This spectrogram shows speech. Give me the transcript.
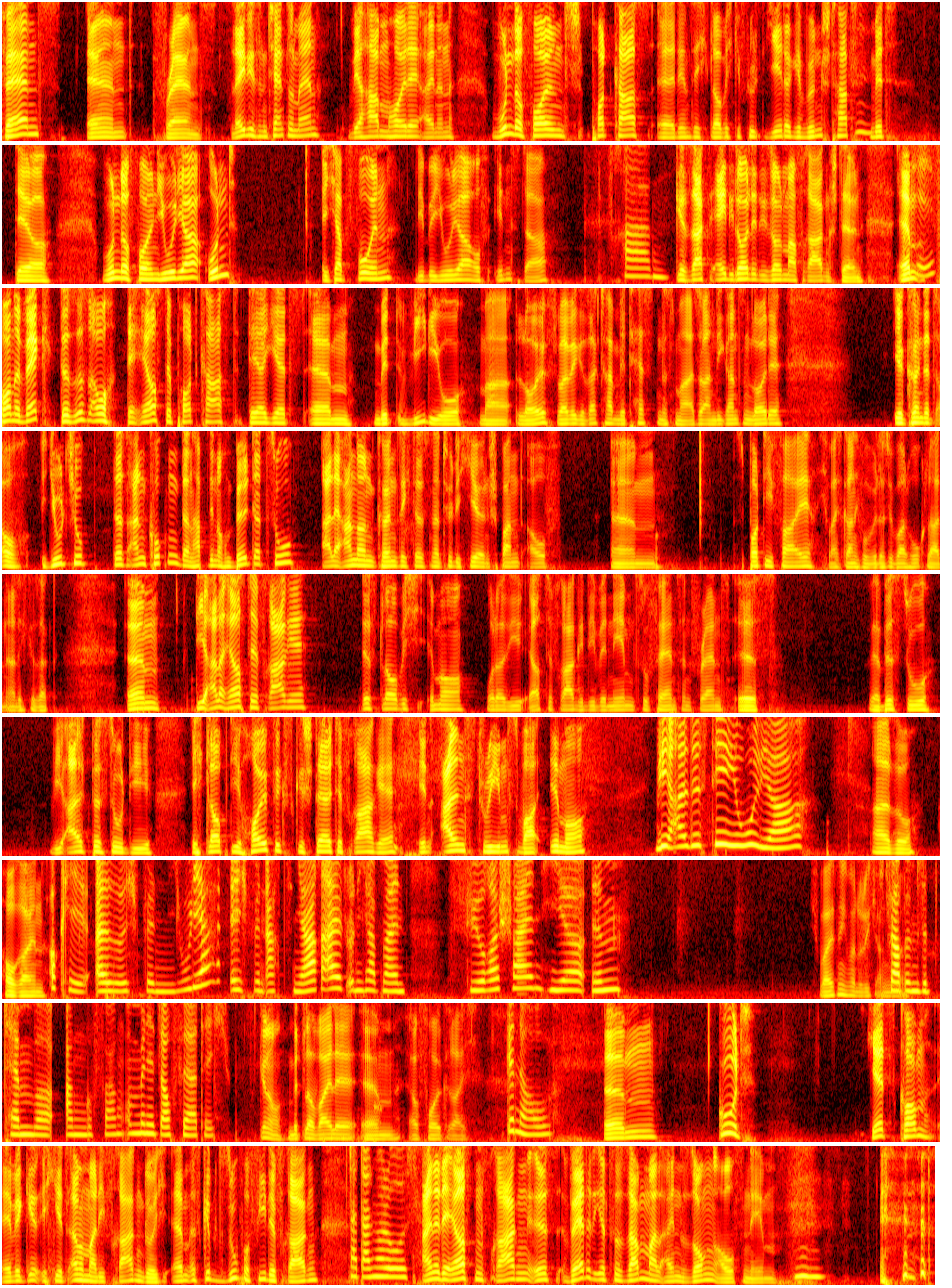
Fans and Friends. Ladies and Gentlemen, wir haben heute einen wundervollen Podcast, äh, den sich, glaube ich, gefühlt jeder gewünscht hat, Hm. mit der wundervollen Julia. Und ich habe vorhin, liebe Julia, auf Insta Fragen. gesagt, ey, die Leute, die sollen mal Fragen stellen. Ähm, Okay. Vorneweg, das ist auch der erste Podcast, der jetzt ähm, mit Video mal läuft, weil wir gesagt haben, wir testen das mal. Also an die ganzen Leute, ihr könnt jetzt auch YouTube das angucken, dann habt ihr noch ein Bild dazu. Alle anderen können sich das natürlich hier entspannt auf ähm, Spotify, ich weiß gar nicht, wo wir das überall hochladen, ehrlich gesagt. Ähm, die allererste Frage ist, glaube ich, immer, oder die erste Frage, die wir nehmen zu Fans and Friends ist, wer bist du? Wie alt bist du? Die, ich glaube, die häufigst gestellte Frage in allen Streams war immer, wie alt ist die Julia? Also, hau rein. Okay, also ich bin Julia, ich bin 18 Jahre alt und ich habe meinen Führerschein hier im, Ich weiß nicht, wann du dich ich glaube angemeldet im September angefangen und bin jetzt auch fertig. Genau, mittlerweile ähm, erfolgreich. Genau. Ähm, gut. Jetzt komm, ey, gehen, ich gehe jetzt einfach mal die Fragen durch. Ähm, es gibt super viele Fragen. Na dann mal los. Eine der ersten Fragen ist, werdet ihr zusammen mal einen Song aufnehmen?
